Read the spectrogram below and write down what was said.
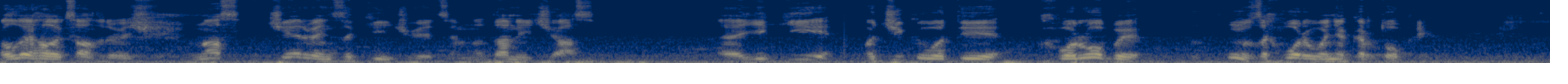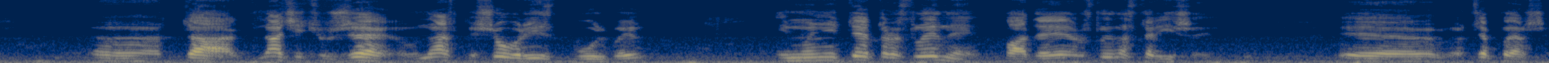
Олег Олександрович, у нас червень закінчується на даний час. Е, Які очікувати хвороби, ну, захворювання картоплі? Е, так, значить, вже у нас пішов ріст бульби, імунітет рослини падає, рослина старішає. Е, це перше.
